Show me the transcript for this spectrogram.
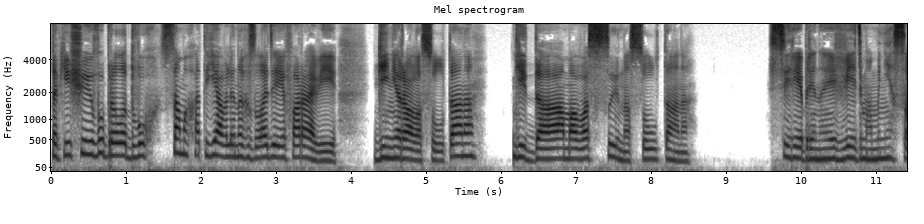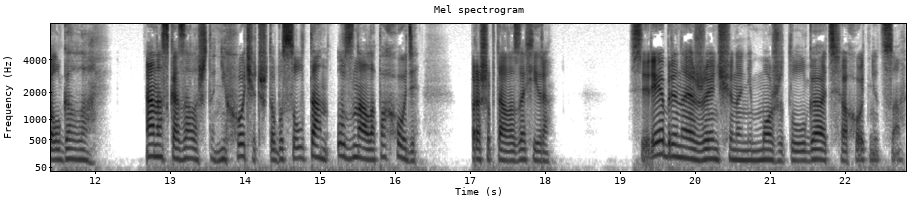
так еще и выбрала двух самых отъявленных злодеев Аравии — генерала султана и дамова сына султана. Серебряная ведьма мне солгала. Она сказала, что не хочет, чтобы султан узнал о походе. — прошептала Зафира. «Серебряная женщина не может лгать, охотница.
